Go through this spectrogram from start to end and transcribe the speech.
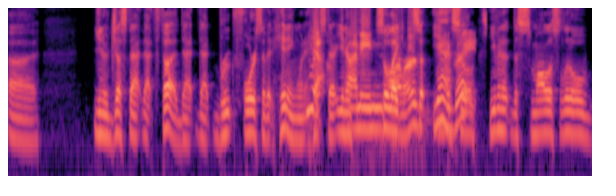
Uh, you know, just that that thud, that that brute force of it hitting when it Yeah. hits there. You know, I mean, so like so, yeah so even at the smallest little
